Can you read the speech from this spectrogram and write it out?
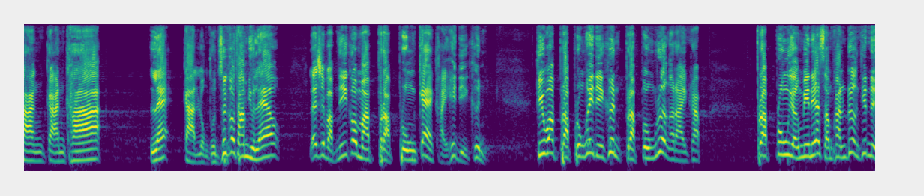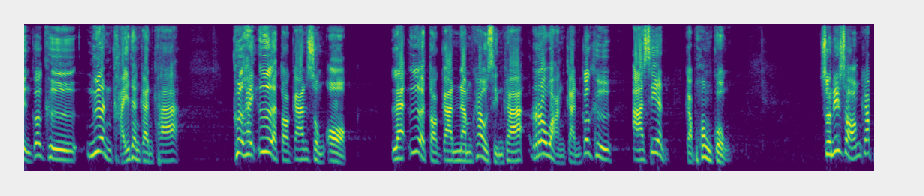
ทางการค้าและการลงทุน ซึ่งเขาทำอยู่แล้ว และฉบับนี้ก็มาปรับปรุงแก้ไขให้ดีขึ้น ที่ว่าปรับปรุงให้ดีขึ้น ปรับปรุงเรื่องอะไรครับ ปรับปรุงอย่างมีนัยสำคัญเรื่องที่หนึ่งก็คือเงื่อนไขทางการค้า เพื่อให้เอื้อต่อการส่งออก และเอื้อต่อการนำเข้าสินค้าระหว่างกันก็คืออาเซียนกับฮ่องกงส่วนที่สองครับ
